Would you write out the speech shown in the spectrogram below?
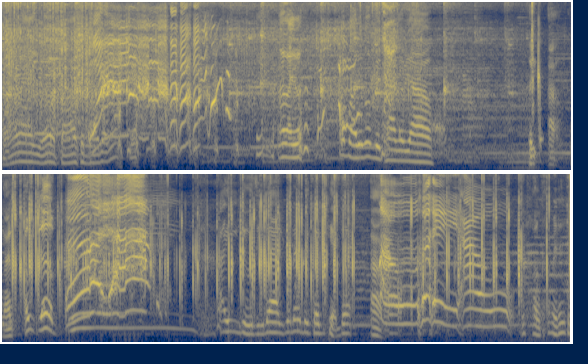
ขาแรงอยู่แล้วป้าสบายมากอะไรวะเข้ามาแล้วก็เป็นทางยาวๆเฮ้ยอ้าวงั้นเอ้าเริ่มเอ้ยใครอยู่สีแดงจะได้เป็นคนเขียนด้วยอ้าว เอาเฮ้ยเอาไอ้ ทอนเข้าไปได้ไง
